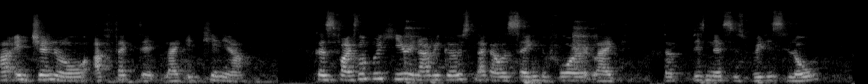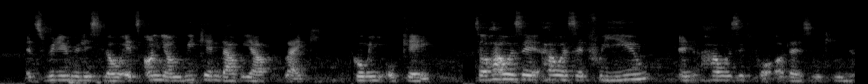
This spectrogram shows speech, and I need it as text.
uh, in general affected, like in Kenya? Because for example, here in Coast, like I was saying before, like the business is really slow. It's really really slow. It's only on weekend that we are like going okay. So how is it? How is it for you? And how is it for others in Kenya?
